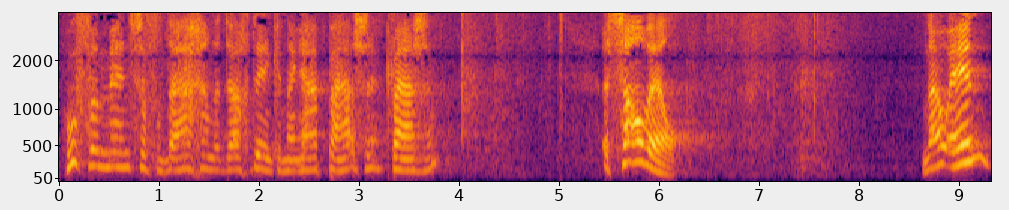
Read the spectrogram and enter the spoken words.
Hoeveel mensen vandaag aan de dag denken, nou ja, Pasen, Pasen. Het zal wel. Nou en?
